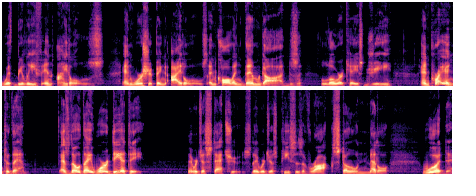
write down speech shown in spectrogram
with belief in idols and worshiping idols and calling them gods, lowercase g, and praying to them as though they were deity. They were just statues. They were just pieces of rock, stone, metal, wood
